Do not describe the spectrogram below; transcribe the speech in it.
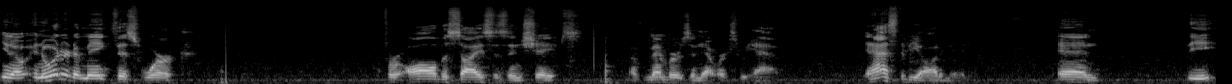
you know, in order to make this work for all the sizes and shapes of members and networks we have, it has to be automated. And the,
